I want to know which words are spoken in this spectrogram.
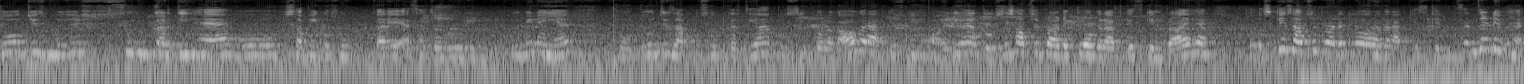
जो चीज़ मुझे सूट करती है, वो सभी को सूट करे, ऐसा ज़रूरी बिल्कुल भी नहीं है। तो जो चीज़ आपको सूट करती है, आप उसी को लगाओ। अगर आपकी स्किन ऑयली है तो उस हिसाब से प्रोडक्ट लो। अगर आपकी स्किन ड्राई है तो उसके हिसाब से प्रोडक्ट लो। और अगर आपकी स्किन सेंसिटिव है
